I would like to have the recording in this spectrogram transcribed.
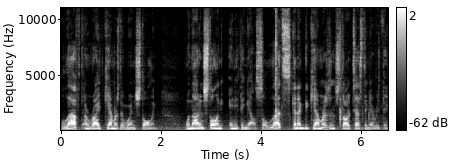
left and right cameras that we're installing. We're not installing anything else. So let's connect the cameras and start testing everything.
